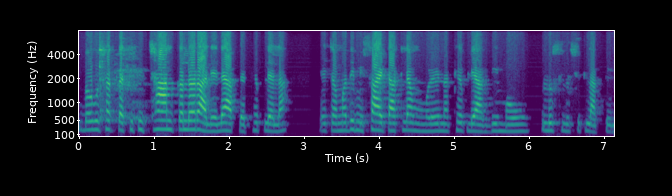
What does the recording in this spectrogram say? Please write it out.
बघू शकता किती छान कलर आलेला आहे आपल्या थेपल्याला याच्यामध्ये मी साय टाकल्यामुळे ना थेपले अगदी मऊ लुसलुशीत लागतील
